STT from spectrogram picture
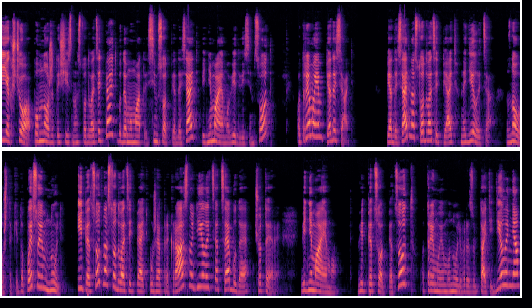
І якщо помножити 6 на 125, будемо мати 750, піднімаємо від 800, отримуємо 50. 50 на 125 не ділиться. Знову ж таки, дописуємо 0. І 500 на 125 уже прекрасно ділиться, це буде 4. Віднімаємо від 500 500, отримуємо 0 в результаті ділення.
